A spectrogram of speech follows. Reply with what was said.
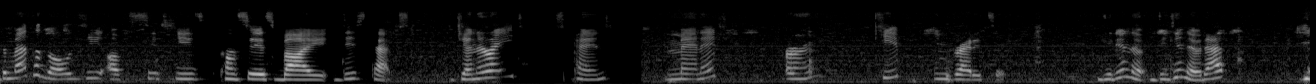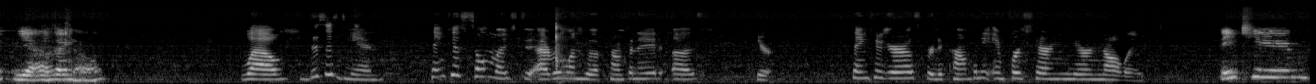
the methodology of 6Gs consists by these steps: generate, spend, manage, earn, keep, and gratitude. Did you know? Did you know that? yes, I know. Well, this is the end. Thank you so much to everyone who accompanied us here. Thank you, girls, for the company and for sharing your knowledge. Thank you.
